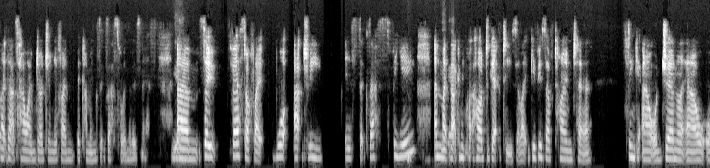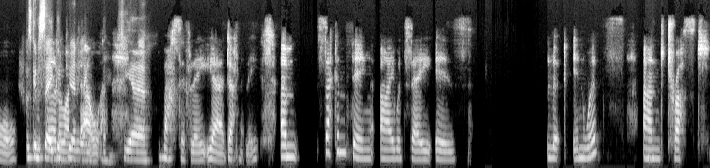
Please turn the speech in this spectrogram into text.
like that's how I'm judging if I'm becoming successful in the business. yeah. Um, so first off, like what actually is success for you? And like Yeah. that can be quite hard to get to. So like give yourself time to think it out or journal it out or I was going to say good journaling. out. Yeah, Massively, yeah, definitely. Um, second thing I would say is look inwards and trust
